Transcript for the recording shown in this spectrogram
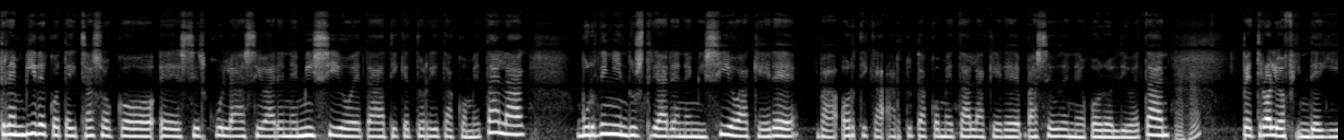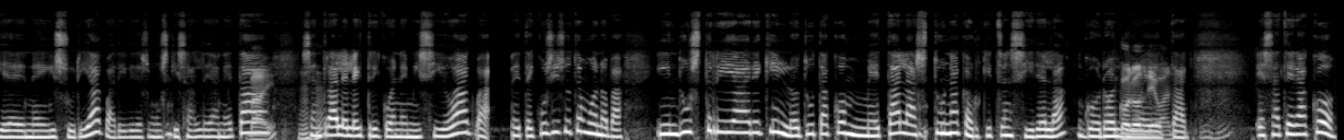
trenbideko eta itsasoko eh, zirkulazioaren emisio eta tiketorritako metalak, burdin industriaren emisioak ere, ba, hortika hartutako metalak ere, ba, zeuden egoroldioetan, mhm petroleo findegien izuriak, ba, dibidez muskizaldean eta, bai. zentral elektrikoen emisioak, ba, eta ikusi zuten, bueno, ba, industriarekin lotutako metal astunak aurkitzen zirela goroldioetan. Mhm. Esaterako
